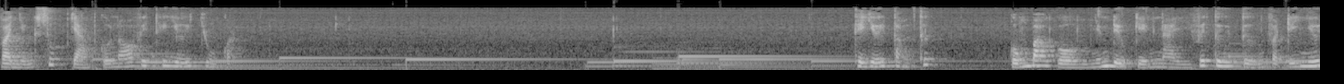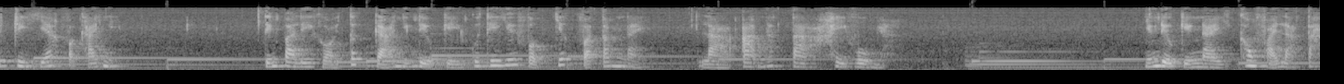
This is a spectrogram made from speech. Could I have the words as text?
và những xúc chạm của nó với thế giới chung quanh. Thế giới tâm thức cũng bao gồm những điều kiện này với tư tưởng và trí nhớ tri giác và khái niệm. Tiếng Pali gọi tất cả những điều kiện của thế giới vật chất và tâm này là anatta hay vô ngã? Những điều kiện này không phải là ta,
